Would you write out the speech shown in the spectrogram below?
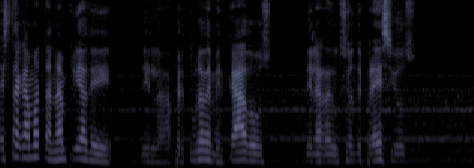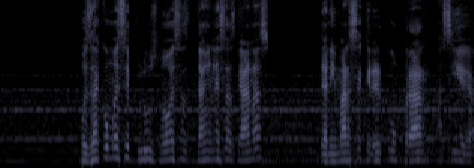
esta gama tan amplia de, de la apertura de mercados, de la reducción de precios, pues da como ese plus, ¿no? Dan esas ganas de animarse a querer comprar a ciega,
